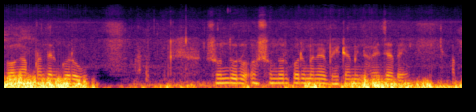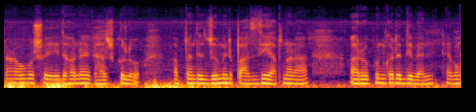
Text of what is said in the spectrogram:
এবং আপনাদের গরু সুন্দর সুন্দর পরিমাণের ভিটামিন হয়ে যাবে। আপনারা অবশ্যই এই ধরনের ঘাসগুলো আপনাদের জমির পাশ দিয়ে আপনারা রোপণ করে দিবেন এবং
